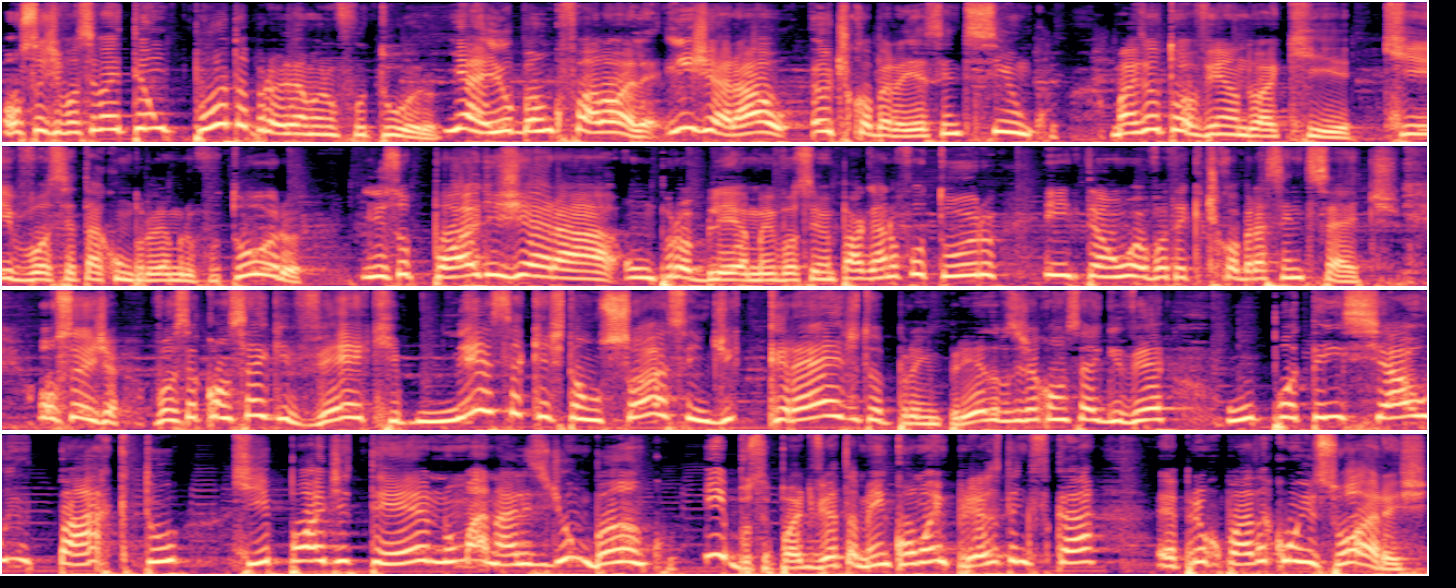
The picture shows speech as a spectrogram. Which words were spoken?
Ou seja, você vai ter um puta problema no futuro. E aí o banco fala: olha, em geral, eu te cobraria 105. Mas eu tô vendo aqui que você tá com um problema no futuro, isso pode gerar um problema em você me pagar no futuro, então eu vou ter que te cobrar 107. Ou seja, você consegue ver que nessa questão só assim de crédito para a empresa, você já consegue ver um potencial impacto que pode ter numa análise de um banco. E você pode ver também como a empresa tem que ficar é, preocupada com isso. Horas,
